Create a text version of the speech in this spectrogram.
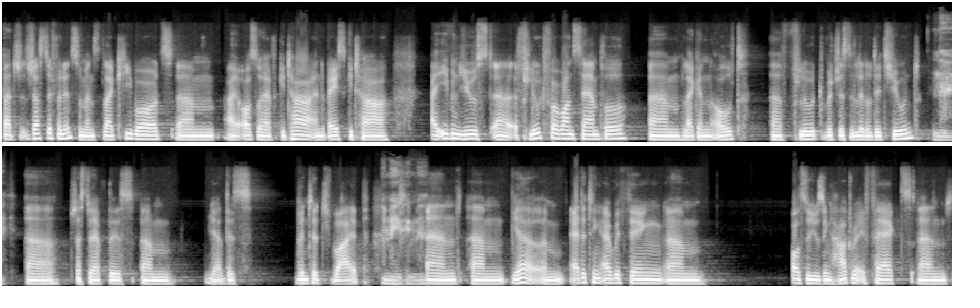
but just different instruments, like keyboards. Um, I also have guitar and a bass guitar. I even used uh, a flute for one sample, um, like an old uh, flute, which is a little detuned. Nice, uh, just to have this, um, yeah, this vintage vibe. amazing, man. and um, yeah, um, editing everything, um, also using hardware effects and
